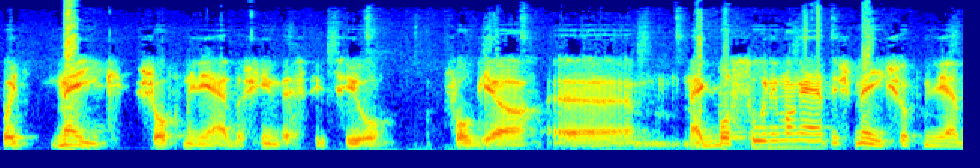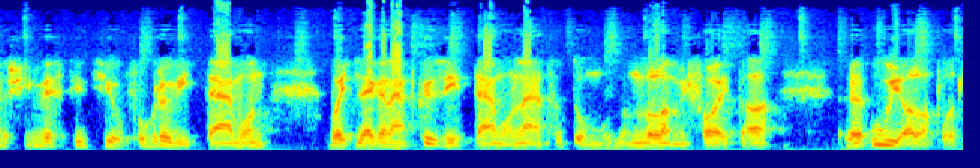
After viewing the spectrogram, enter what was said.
hogy melyik sok milliárdos investíció fogja e, megbosszulni magát, és melyik sok milliárdos investíció fog rövid távon, vagy legalább középtávon látható módon valami fajta új alapot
